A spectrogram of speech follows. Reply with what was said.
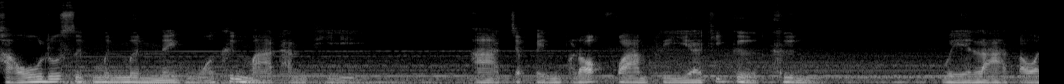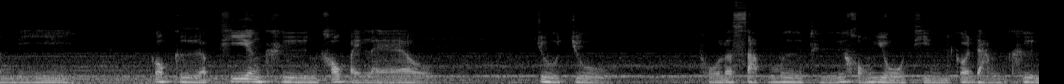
เขารู้สึกมึนๆในหัวขึ้นมาทันที อาจจะเป็นเพราะความเพลียที่เกิดขึ้น เวลาตอนนี้ ก็เกือบเที่ยงคืนเข้าไปแล้ว จู่ๆ รศัพท์มือถือของโยทินก็ดังขึ้น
